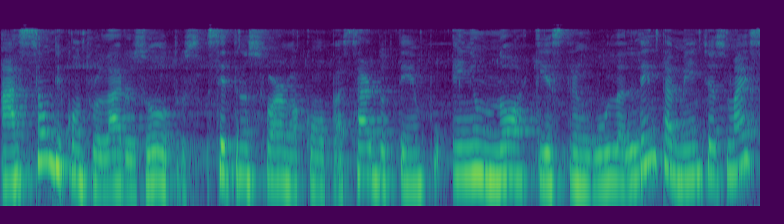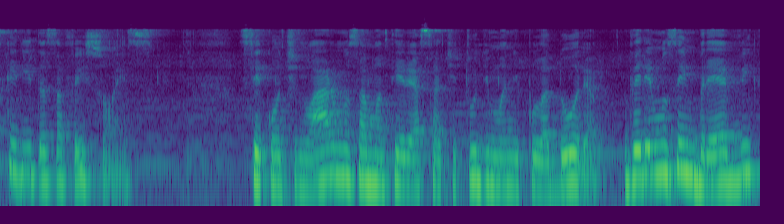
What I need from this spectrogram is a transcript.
A ação de controlar os outros se transforma com o passar do tempo em um nó que estrangula lentamente as mais queridas afeições. Se continuarmos a manter essa atitude manipuladora, veremos em breve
